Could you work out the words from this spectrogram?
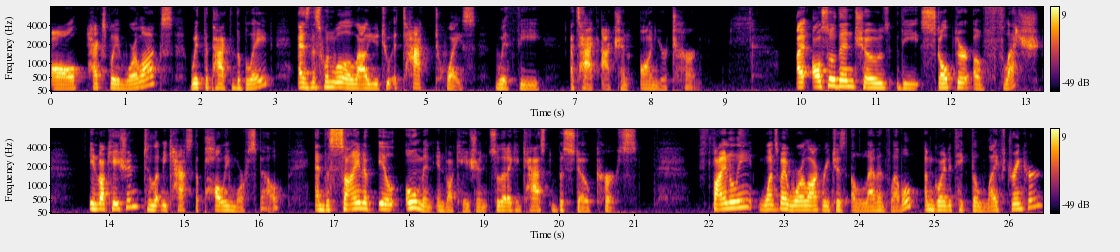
all Hexblade Warlocks with the Pact of the Blade, as this one will allow you to attack twice with the attack action on your turn. I also then chose the Sculptor of Flesh invocation to let me cast the Polymorph spell, and the Sign of Ill Omen invocation so that I could cast Bestow Curse. Finally, once my Warlock reaches 11th level, I'm going to take the Life Drinker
